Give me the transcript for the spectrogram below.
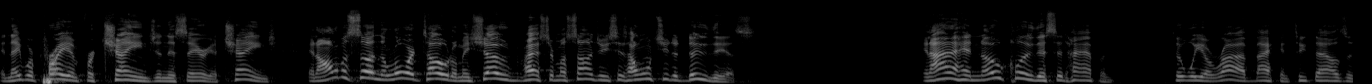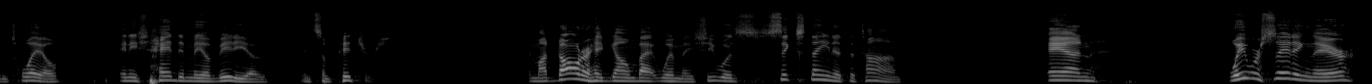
And they were praying for change in this area, change. And all of a sudden, the Lord told them, He showed Pastor Masanju, He says, I want you to do this. And I had no clue this had happened till we arrived back in 2012, and he handed me a video and some pictures. And my daughter had gone back with me. She was 16 at the time. And we were sitting there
